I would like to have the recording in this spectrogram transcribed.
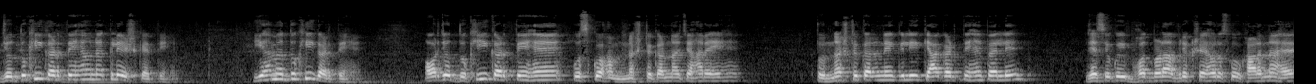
जो दुखी करते हैं, उन्हें क्लेश कहते हैं। ये हमें दुखी करते हैं। और जो दुखी करते हैं, उसको हम नष्ट करना चाह रहे हैं। तो नष्ट करने के लिए क्या करते हैं पहले? जैसे कोई बहुत बड़ा वृक्ष है और उसको उखाड़ना है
